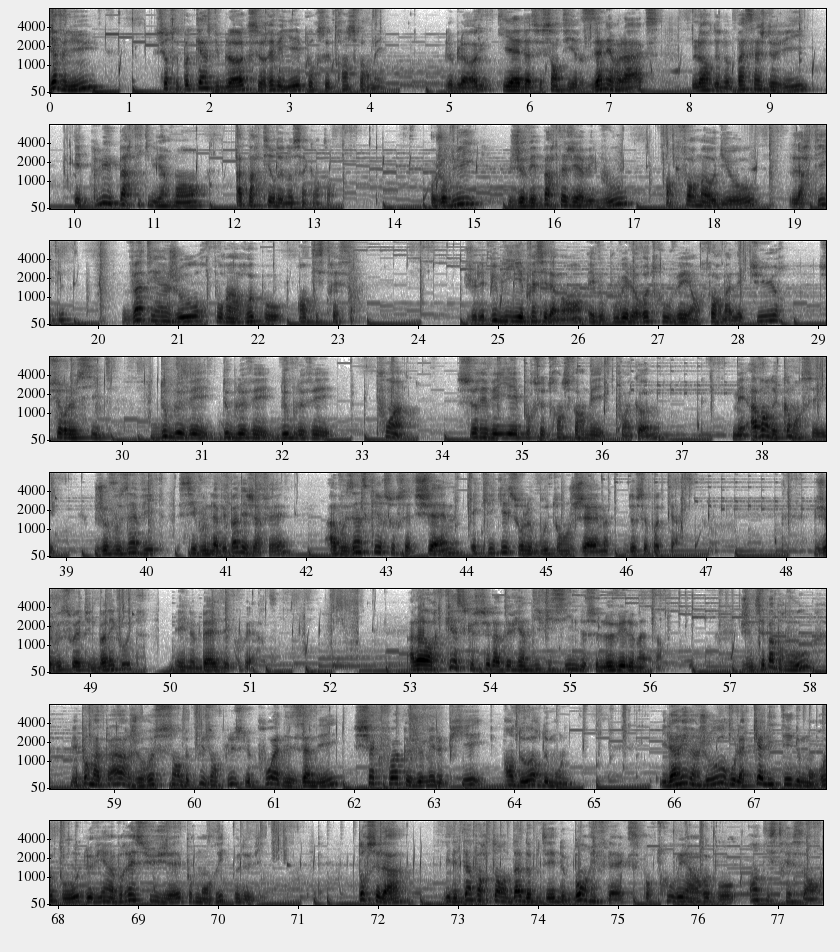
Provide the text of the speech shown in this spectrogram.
Bienvenue sur ce podcast du blog Se réveiller pour se transformer. Le blog qui aide à se sentir zen et relax lors de nos passages de vie et plus particulièrement à partir de nos 50 ans. Aujourd'hui, je vais partager avec vous, en format audio, l'article 21 jours pour un repos antistressant. Je l'ai publié précédemment et vous pouvez le retrouver en format lecture sur le site www.seréveillerpoursetransformer.com. Mais avant de commencer, je vous invite, si vous ne l'avez pas déjà fait, à vous inscrire sur cette chaîne et cliquer sur le bouton j'aime de ce podcast. Je vous souhaite une bonne écoute et une belle découverte. Alors, qu'est-ce que cela devient difficile de se lever le matin? Je ne sais pas pour vous, mais pour ma part, je ressens de plus en plus le poids des années chaque fois que je mets le pied en dehors de mon lit. Il arrive un jour où la qualité de mon repos devient un vrai sujet pour mon rythme de vie. Pour cela, il est important d'adopter de bons réflexes pour trouver un repos antistressant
